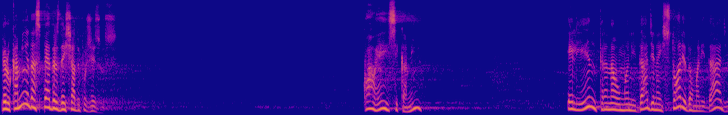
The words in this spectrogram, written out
Pelo caminho das pedras deixado por Jesus. Qual é esse caminho? Ele entra na humanidade, na história da humanidade,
